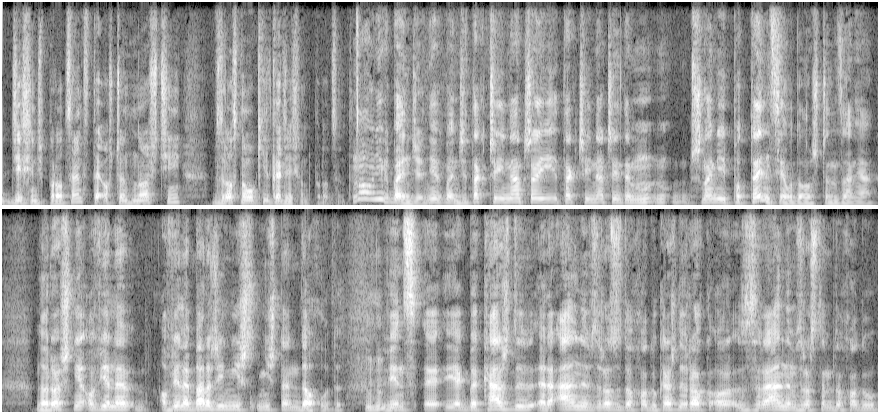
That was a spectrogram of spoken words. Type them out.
10% te oszczędności wzrosną o kilkadziesiąt procent. No niech będzie, niech będzie. Tak czy inaczej, tak czy inaczej ten przynajmniej potencjał do oszczędzania no rośnie o wiele, o wiele bardziej niż, niż ten dochód. Mhm. Więc e, jakby każdy realny wzrost dochodu, każdy rok o, z realnym wzrostem dochodu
